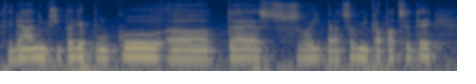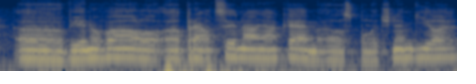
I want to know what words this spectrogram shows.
v ideálním případě půlku té svojí pracovní kapacity věnoval práci na nějakém společném díle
